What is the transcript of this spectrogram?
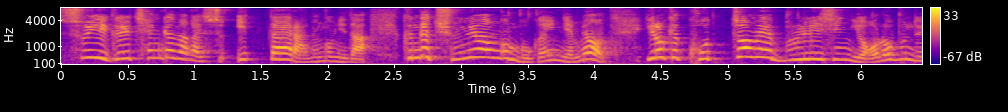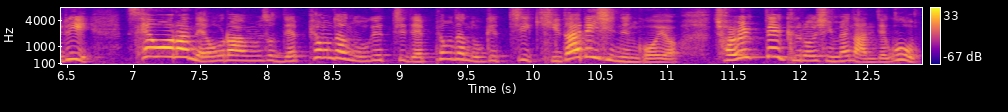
수익을 챙겨나갈 수 있다라는 겁니다. 근데 중요한 건 뭐가 있냐면 이렇게 고점에 물리신 여러분들이 세워라 내워라 하면서 내 평단 오겠지 내 평단 오겠지 기다리시는 거예요. 절대 그러시면 안 되고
